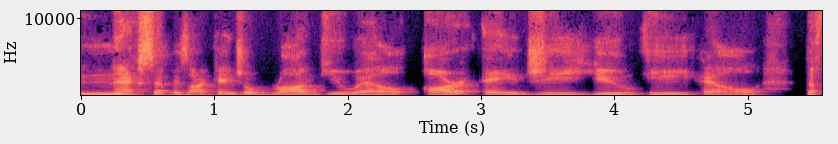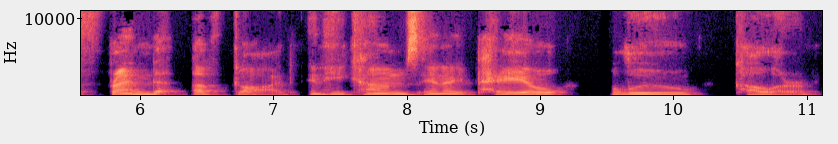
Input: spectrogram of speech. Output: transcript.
Next up is Archangel Raguel, R A G U E L, the friend of God. And he comes in a pale blue color.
